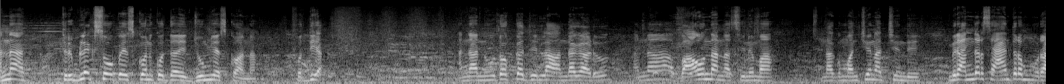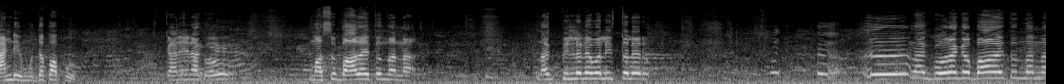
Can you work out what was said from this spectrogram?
అన్న త్రిబ్లెక్స్ సోప్ వేసుకొని కొద్దిగా జూమ్ చేసుకో అన్న. కొద్దిగా. అన్న నూటొక్క జిల్లా అందగాడు. అన్న బాగుంది అన్న సినిమా. నాకు మంచిగా నచ్చింది. మీరు అందరు సాయంత్రం రండి ముద్దపప్పు. కానీ నాకు మస్తు బాధ అవుతుందన్న నాకు పిల్లని ఎవరు ఇస్తలేరు. నాకు ఘోరంగా బాధ అవుతుందన్న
